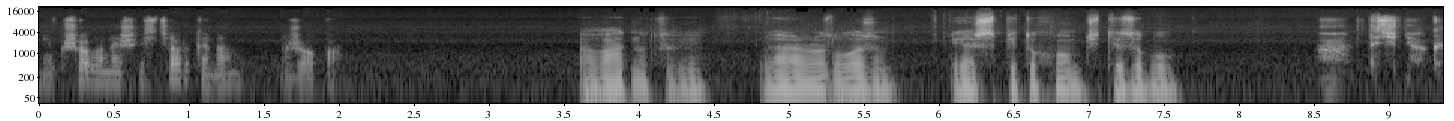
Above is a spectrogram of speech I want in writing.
Якщо вони шестерки, нам жопа. Та ладно тобі. Зараз розложим. Я ж з петухом, чи ти забув. А, точняк.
